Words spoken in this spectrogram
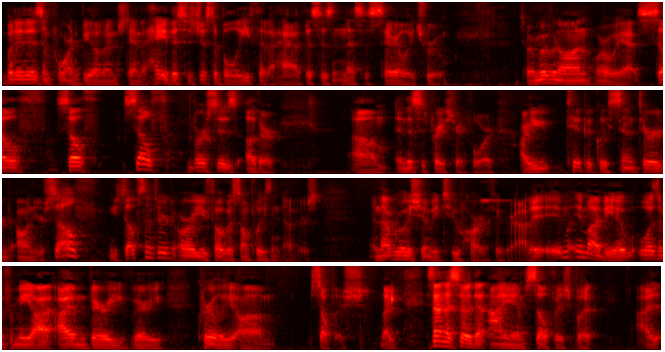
but it is important to be able to understand that hey this is just a belief that i have this isn't necessarily true so we're moving on where are we at self self self versus other um, and this is pretty straightforward. Are you typically centered on yourself you self-centered or are you focused on pleasing others? And that really shouldn't be too hard to figure out. It, it, it might be. It wasn't for me. I, I am very very clearly um, selfish. Like it's not necessarily that i am selfish but i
